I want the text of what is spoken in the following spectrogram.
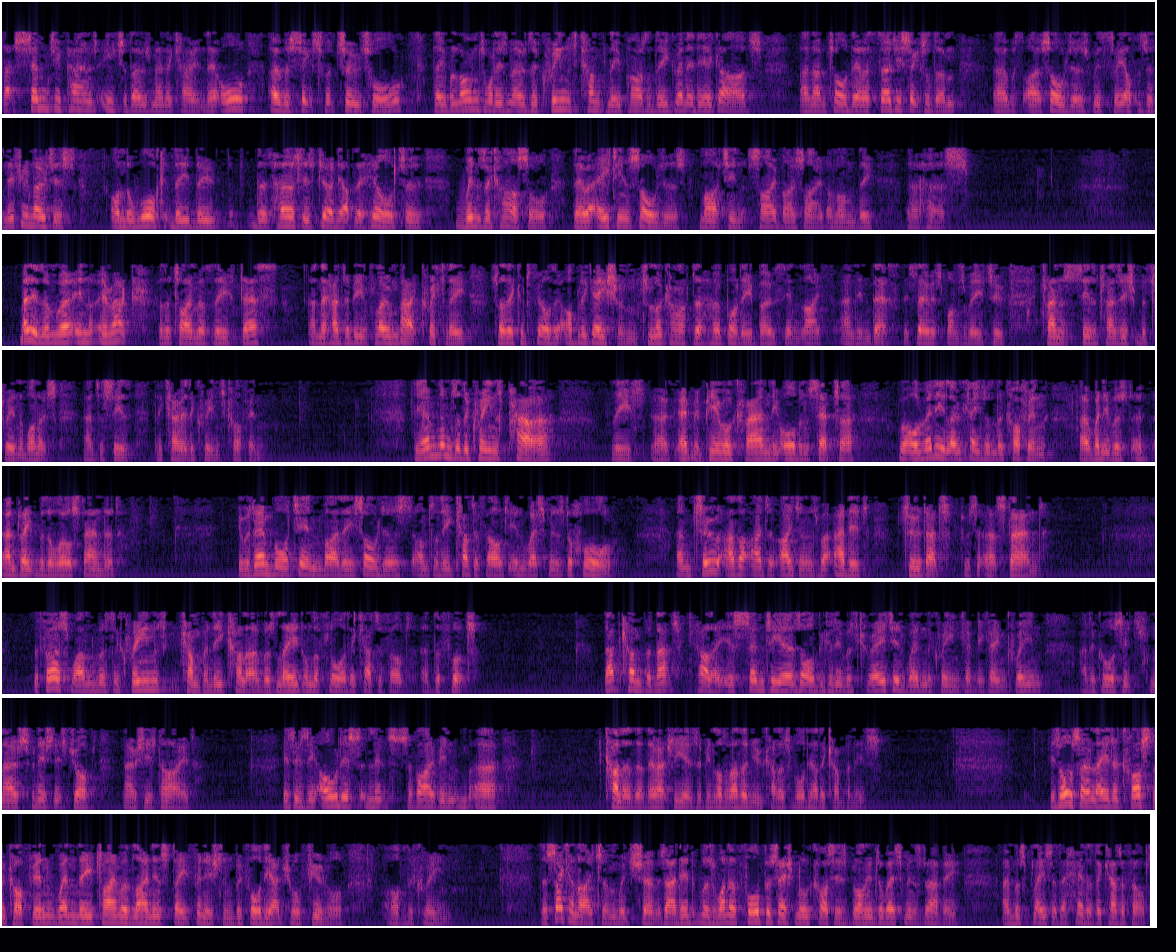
That's 70 pounds each of those men are carrying. They're all over six foot two tall. They belong to what is known as the Queen's Company, part of the Grenadier Guards, and I'm told there are 36 of them uh, with, uh, soldiers with three officers. And if you notice on the walk, the, the, the journey up the hill to Windsor Castle, there were 18 soldiers marching side by side along the uh, hearse. Many of them were in Iraq at the time of the death, and they had to be flown back quickly so they could feel the obligation to look after her body both in life and in death. It's their responsibility to trans- see the transition between the monarchs and to see they carry the Queen's coffin. The emblems of the Queen's power, the uh, imperial crown, the orb and sceptre, were already located in the coffin uh, when it was uh, undraped with the royal standard. It was then brought in by the soldiers onto the catafalque in Westminster Hall, and two other items were added to that uh, stand. The first one was the Queen's Company colour was laid on the floor of the catafalque at the foot. That, company, that colour is 70 years old because it was created when the Queen became Queen, and of course it's now finished its job, now she's died. It is the oldest surviving uh, colour that there actually is. There have been a lot of other new colours for all the other companies. It's also laid across the coffin when the time of lying in state finished and before the actual funeral of the Queen. The second item which uh, was added was one of four processional crosses belonging to Westminster Abbey and was placed at the head of the catafalque.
